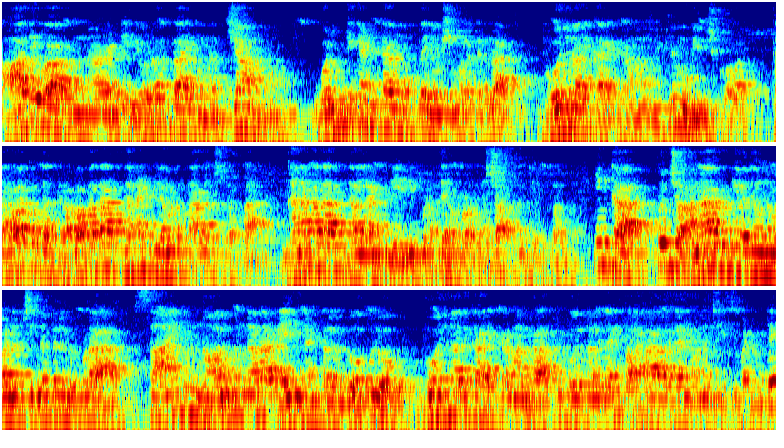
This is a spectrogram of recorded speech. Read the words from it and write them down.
ఆదివారం నాడు అంటే ఏడో తారీఖు మధ్యాహ్నం ఒంటి గంట ముప్పై నిమిషముల కల్లా భోజనాది కార్యక్రమాలన్నింటినీ ముగించుకోవాలి. తర్వాత ఒక ద్రవ పదార్థాలు లాంటివి ఏమైనా తాగొచ్చు తప్ప ఘన పదార్థాలు లాంటివి ఏవి కూడా తినకూడదని శాస్త్రం చెప్తాను ఇంకా కొంచెం అనారోగ్యం ఉన్న వాళ్ళు చిన్నపిల్లలు కూడా సాయంత్రం నాలుగున్నర ఐదు గంటల లోపులో భోజనాది కార్యక్రమాలు రాత్రి భోజనాలు కానీ పలహారాలు కానీ ఏమైనా చేసి పడి ఉంటే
